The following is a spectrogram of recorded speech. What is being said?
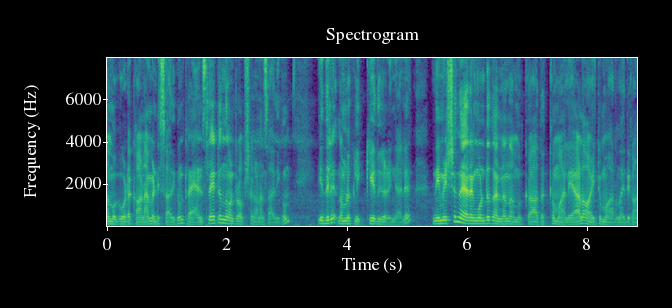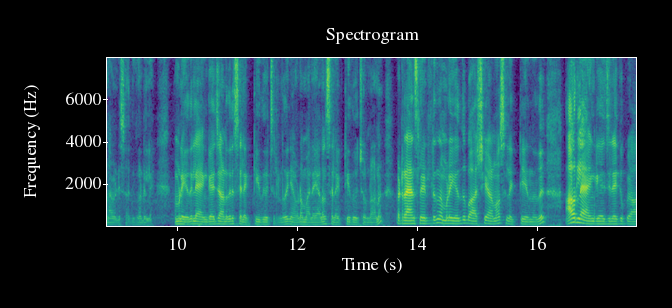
നമുക്ക് ഇവിടെ കാണാൻ വേണ്ടി സാധിക്കും. ട്രാൻസ്ലേറ്റ് എന്ന് പറഞ്ഞ ഓപ്ഷൻ കാണാൻ സാധിക്കും. ഇതിൽ നമ്മൾ ക്ലിക്ക് ചെയ്ത് കഴിഞ്ഞാൽ നിമിഷ നേരം കൊണ്ട് തന്നെ നമുക്ക് അതൊക്കെ മലയാളമായിട്ട് മാറുന്നതായിട്ട് കാണാൻ വേണ്ടി സാധിക്കും കണ്ടില്ലേ? നമ്മൾ ഏത് ലാംഗ്വേജ് ആണ് ഇതിൽ സെലക്ട് ചെയ്ത് വെച്ചിട്ടുള്ളത്? ഞാൻ ഇവിടെ മലയാളം സെലക്ട് ചെയ്ത് വെച്ചുകൊണ്ടാണ്. അപ്പോൾ ട്രാൻസ്ലേറ്റഡ് നമ്മൾ ഏത് ഭാഷയാണോ സെലക്ട് ചെയ്യുന്നത്. ആ ഒരു ലാംഗ്വേജിലേക്ക് ഇപ്പോൾ ആ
